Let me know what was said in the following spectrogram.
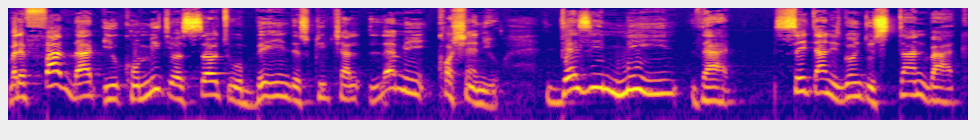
But the fact that you commit yourself to obeying the scripture, let me caution you, doesn't mean that Satan is going to stand back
